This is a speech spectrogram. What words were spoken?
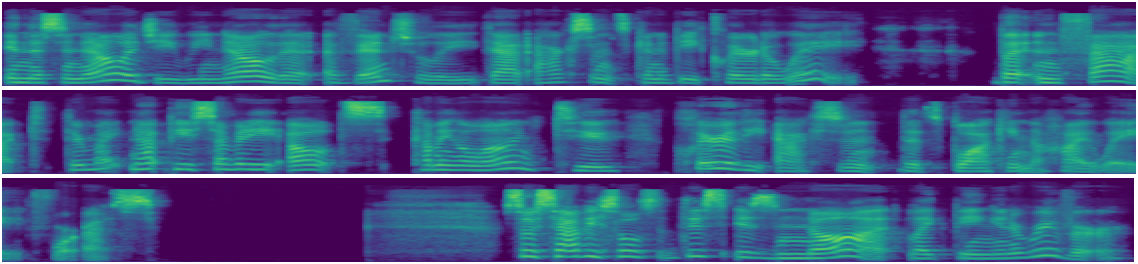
in this analogy, we know that eventually that accident's going to be cleared away. But in fact, there might not be somebody else coming along to clear the accident that's blocking the highway for us. So, savvy souls, this is not like being in a river.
